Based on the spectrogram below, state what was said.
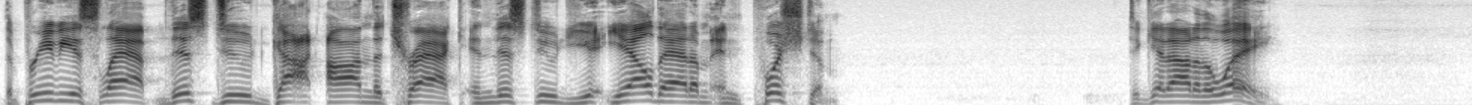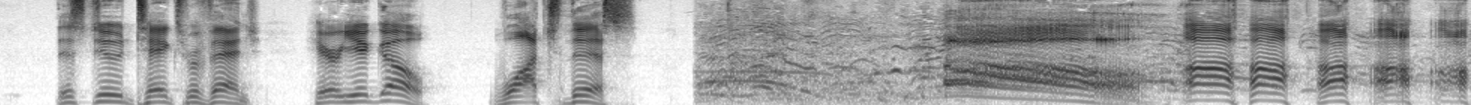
The previous lap, this dude got on the track and this dude ye- yelled at him and pushed him to get out of the way. This dude takes revenge. Here you go. Watch this. Oh! oh.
